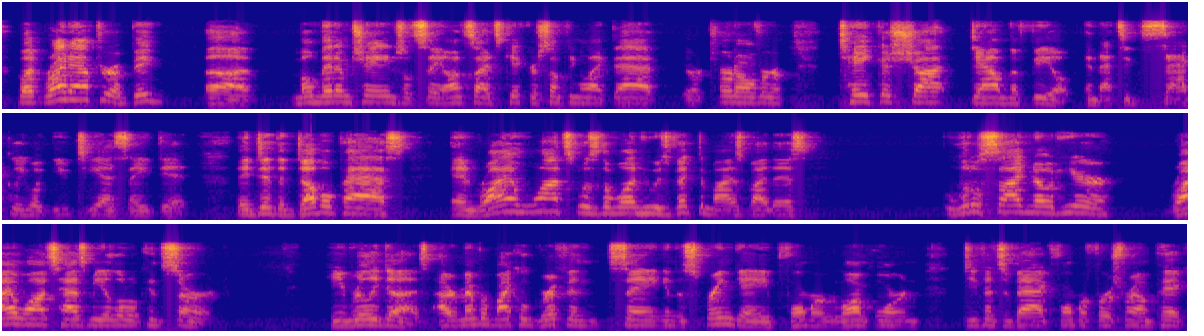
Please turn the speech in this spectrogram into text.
but right after a big uh, momentum change, let's say onside kick or something like that, or turnover, take a shot down the field. And that's exactly what UTSA did. They did the double pass, and Ryan Watts was the one who was victimized by this. Little side note here Ryan Watts has me a little concerned. He really does. I remember Michael Griffin saying in the spring game, former Longhorn defensive back, former first round pick,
